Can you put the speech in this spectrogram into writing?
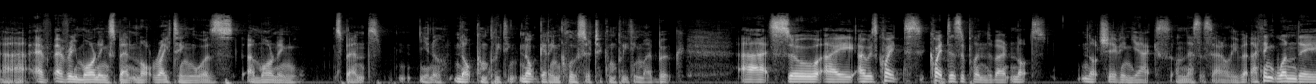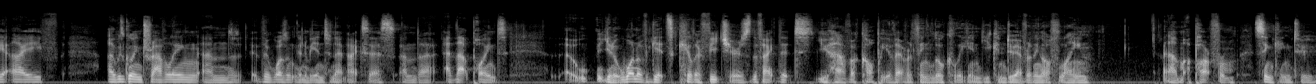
Uh, every morning spent not writing was a morning spent, you know, not completing, not getting closer to completing my book. Uh, so I, I was quite quite disciplined about not not shaving yaks unnecessarily. But I think one day I I was going traveling and there wasn't going to be internet access. And uh, at that point, you know, one of Git's killer features, the fact that you have a copy of everything locally and you can do everything offline, um, apart from syncing to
